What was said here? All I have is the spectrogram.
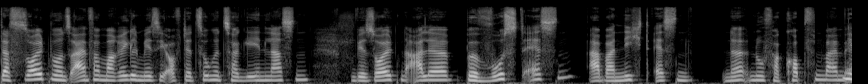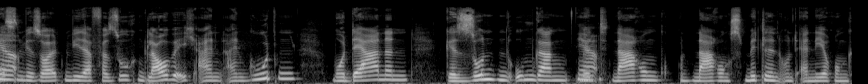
das sollten wir uns einfach mal regelmäßig auf der Zunge zergehen lassen. Wir sollten alle bewusst essen, aber nicht essen, ne, nur verkopfen beim Ja. Essen. Wir sollten wieder versuchen, glaube ich, einen, einen guten, modernen, gesunden Umgang Ja. mit Nahrung und Nahrungsmitteln und Ernährung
